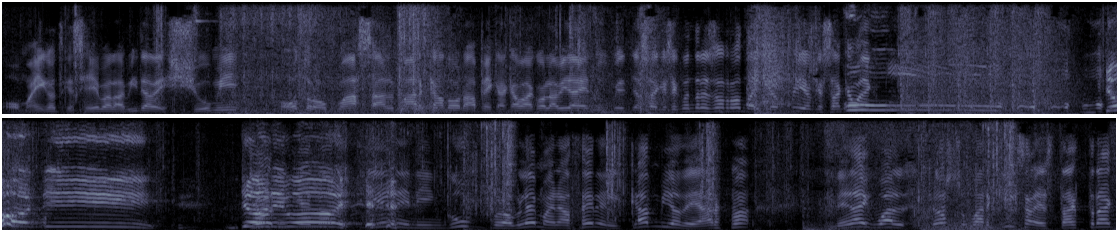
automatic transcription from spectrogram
Oh my god, que se lleva la vida de Shumi. Otro más al marcador. Ape que acaba con la vida de Tupi. Ya sabe que se encuentra en esa ronda. Y Dios mío, que se acaba de ¡Johnny! ¡Johnny que Boy! no tiene ningún problema en hacer el cambio de arma. Me da igual no sumar kills al Stack Track,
